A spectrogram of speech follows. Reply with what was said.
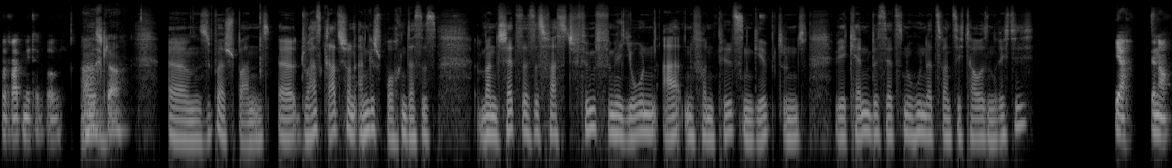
Quadratmeter, glaube ich. Alles klar. Ähm, super spannend. Äh, du hast gerade schon angesprochen, dass es, man schätzt, dass es fast 5 Millionen Arten von Pilzen gibt und wir kennen bis jetzt nur 120.000, richtig? Ja, genau.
